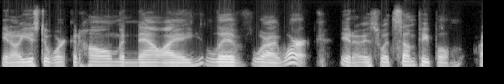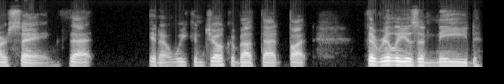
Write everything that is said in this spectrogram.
you know, I used to work at home and now I live where I work, you know, is what some people are saying that, you know, we can joke about that, but there really is a need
